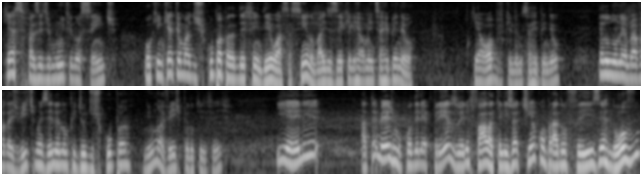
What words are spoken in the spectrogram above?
quer se fazer de muito inocente, ou quem quer ter uma desculpa para defender o assassino, vai dizer que ele realmente se arrependeu. Que é óbvio que ele não se arrependeu. Ele não lembrava das vítimas, ele não pediu desculpa nenhuma vez pelo que ele fez. E ele, até mesmo quando ele é preso, ele fala que ele já tinha comprado um freezer novo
